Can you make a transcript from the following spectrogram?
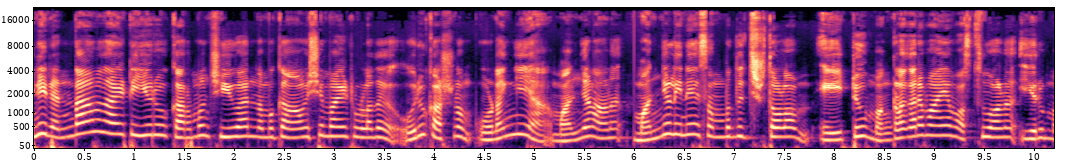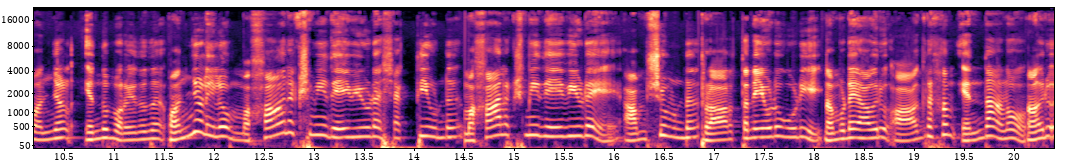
ഇനി രണ്ടാമതായിട്ട് ഈ ഒരു കർമ്മം ചെയ്യുവാൻ നമുക്ക് ആവശ്യമായിട്ടുള്ളത് ഒരു കഷ്ണം ഉണങ്ങിയ മഞ്ഞളാണ്. മഞ്ഞളിനെ സംബന്ധിച്ചിടത്തോളം ഏറ്റവും മംഗളകരമായ വസ്തുവാണ് ഈ ഒരു മഞ്ഞൾ എന്ന് പറയുന്നത്. മഞ്ഞളിലും മഹാലക്ഷ്മി ദേവിയുടെ ശക്തിയുണ്ട്. മഹാലക്ഷ്മി ദേവിയുടെ അംശമുണ്ട്. പ്രാർത്ഥനയോടുകൂടി നമ്മുടെ ആ ഒരു ആഗ്രഹം എന്താണോ ആ ഒരു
